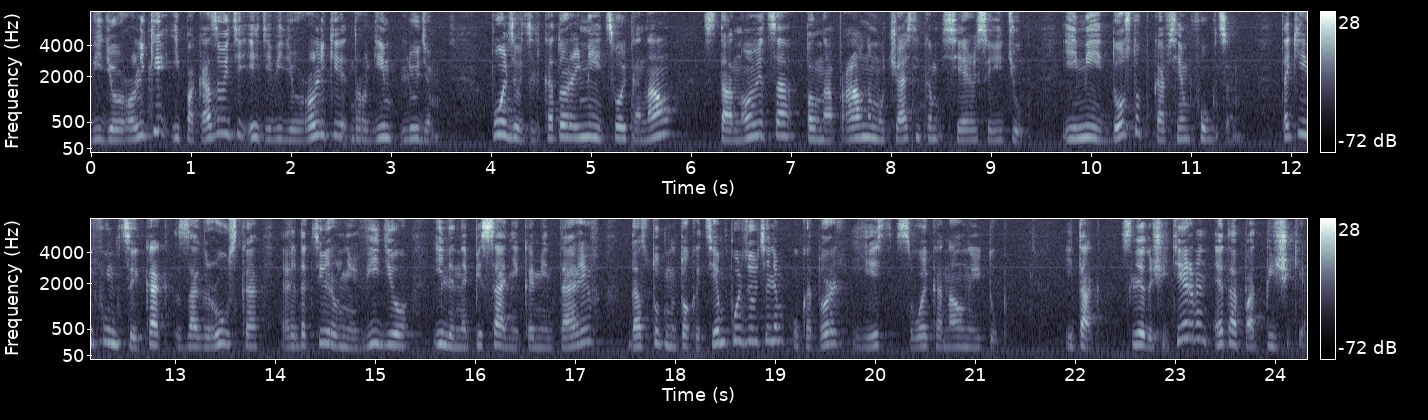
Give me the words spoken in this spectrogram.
видеоролики и показываете эти видеоролики другим людям. Пользователь, который имеет свой канал, становится полноправным участником сервиса YouTube и имеет доступ ко всем функциям. Такие функции как загрузка, редактирование видео или написание комментариев доступны только тем пользователям, у которых есть свой канал на YouTube. Итак, следующий термин это подписчики.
